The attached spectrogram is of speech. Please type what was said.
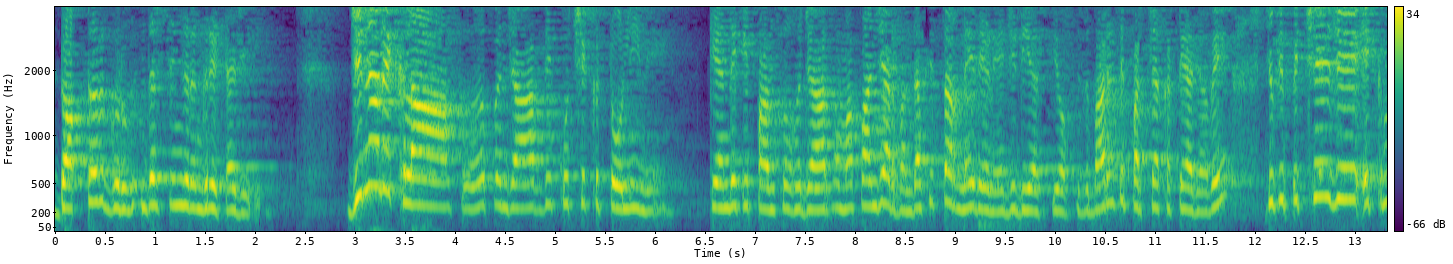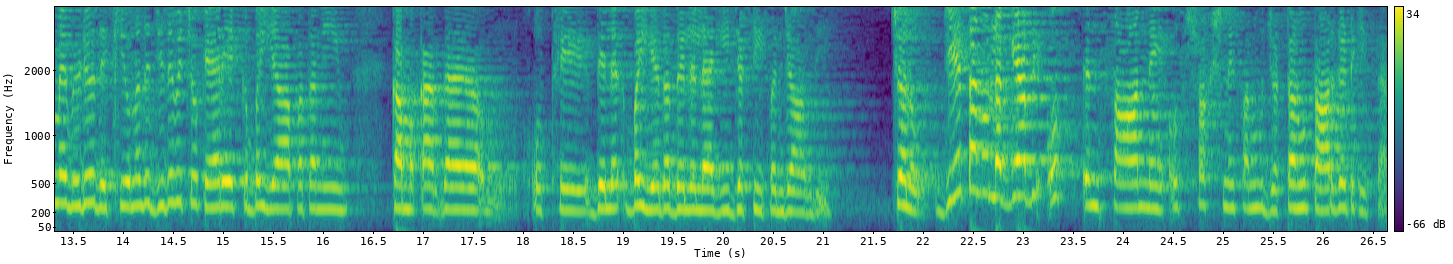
ਡਾਕਟਰ ਗੁਰਵਿੰਦਰ ਸਿੰਘ ਰੰਗਰੇਟਾ ਜੀ ਦੀ। ਜਿਨ੍ਹਾਂ ਦੇ ਖਿਲਾਫ ਪੰਜਾਬ ਦੇ ਕੁਝ ਇੱਕ ਟੋਲੀ ਨੇ ਕਹਿੰਦੇ ਕਿ 500 ਹਜ਼ਾਰ ਭਾਵੇਂ 5000 ਬੰਦਾ ਸੀ ਧਰਨੇ ਦੇਣੇ ਆ ਜੀ ਡੀਐਸਪੀ ਆਫਿਸ ਬਾਹਰ ਤੇ ਪਰਚਾ ਕੱਟਿਆ ਜਾਵੇ। ਕਿਉਂਕਿ ਪਿੱਛੇ ਜੇ ਇੱਕ ਮੈਂ ਵੀਡੀਓ ਦੇਖੀ ਉਹਨਾਂ ਦੇ ਜਿਹਦੇ ਵਿੱਚ ਉਹ ਕਹਿ ਰਹੇ ਇੱਕ ਭਈਆ ਪਤਾ ਨਹੀਂ ਕੰਮ ਕਰਦਾ ਹੈ, ਉੱਥੇ ਦਿਲ ਭਈਏ ਦਾ ਦਿਲ ਲੈ ਗਈ ਜੱਟੀ ਪੰਜਾਬ ਦੀ। ਚਲੋ ਜੇ ਤੁਹਾਨੂੰ ਲੱਗਿਆ ਵੀ ਉਸ ਇਨਸਾਨ ਨੇ ਉਸ ਸ਼ਖਸ ਨੇ ਸਾਨੂੰ ਜੱਟਾਂ ਨੂੰ ਟਾਰਗੇਟ ਕੀਤਾ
